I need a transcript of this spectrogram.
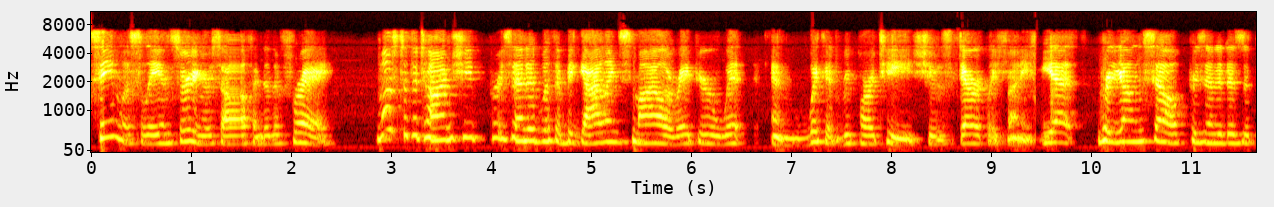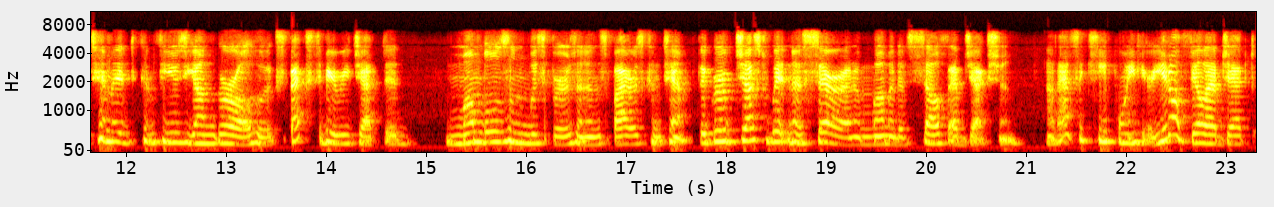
seamlessly inserting herself into the fray. Most of the time, she presented with a beguiling smile, a rapier wit, and wicked repartee. She was hysterically funny. Yet, her young self presented as a timid, confused young girl who expects to be rejected, mumbles and whispers, and inspires contempt. The group just witnessed Sarah in a moment of self abjection. Now, that's a key point here. You don't feel abject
